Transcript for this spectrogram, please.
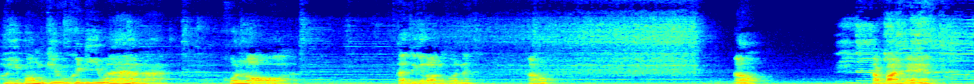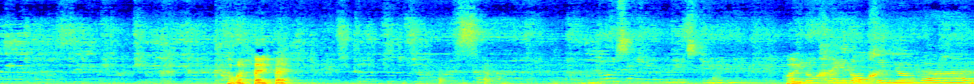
เฮ้ยบอมคิวคือดีมากอะโคตรหล่อ แต่จริงก็หล่อทุกคนนะ เอ้าเอ้ากลับบ้านไงทำอะไรไป เฮ้ยน้องใครโตขึ้นเยอะมาก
